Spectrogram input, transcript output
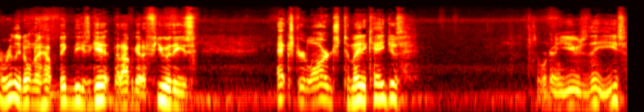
I really don't know how big these get, but I've got a few of these extra large tomato cages. So we're going to use these.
